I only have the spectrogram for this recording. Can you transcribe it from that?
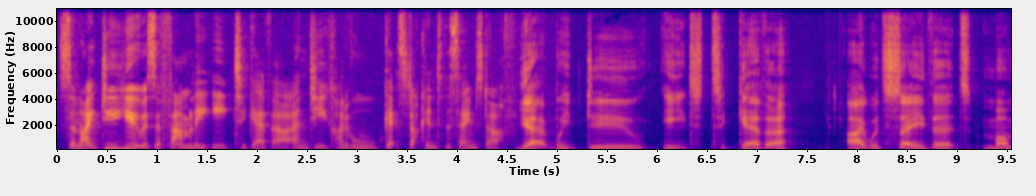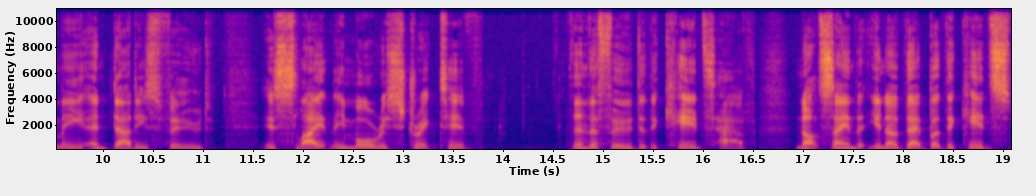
So like, do you as a family eat together, and do you kind of all get stuck into the same stuff? Yeah, we do eat together. I would say that mommy and daddy's food is slightly more restrictive than the food that the kids have. Not saying that, you know, that, but the kids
